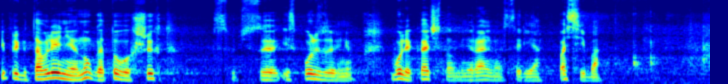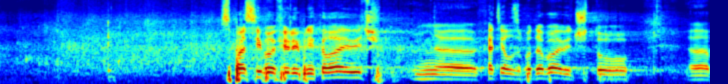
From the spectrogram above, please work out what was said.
и приготовление ну, готовых шихт с, с использованием более качественного минерального сырья. Спасибо. Спасибо, Филипп Николаевич. Э, хотелось бы добавить, что э,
